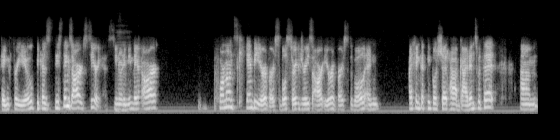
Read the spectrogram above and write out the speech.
thing for you because these things are serious. You know what I mm-hmm. mean? They are hormones can be irreversible, surgeries are irreversible, and I think that people should have guidance with it. Um,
